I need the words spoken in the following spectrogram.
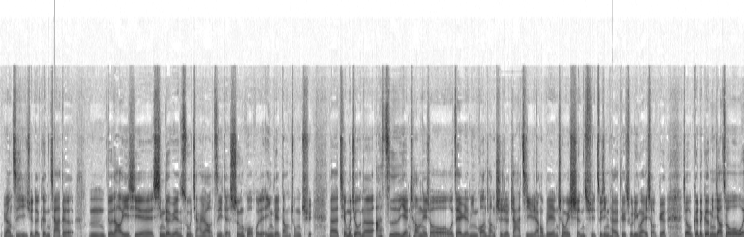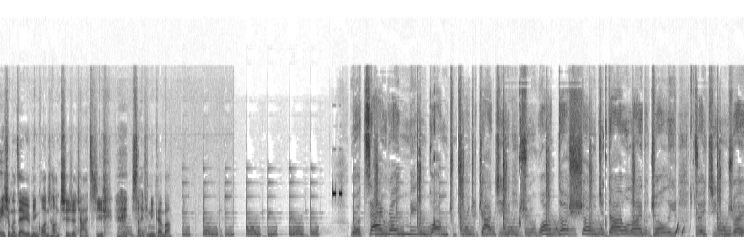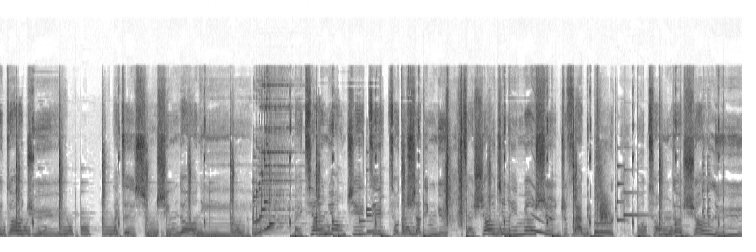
让自己觉得更加的，嗯，得到一些新的元素加入到自己的生活或者音乐当中去。那前不久呢，阿四演唱那首《我在人民广场吃着炸鸡》，然后被人称为神曲。最近他又推出另外一首歌，这首歌的歌名叫做《我为什么在人民广场吃着炸鸡》，一起来听听看吧。在人民广场吃着炸鸡，是我的手机带我来到这里。最近追的剧来自星星的你，每天用机低头的沙丁鱼，在手机里面是只 Flappy Bird，不同的旋律。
